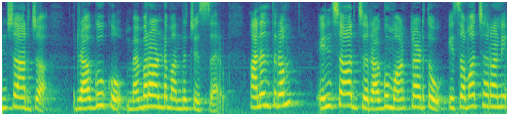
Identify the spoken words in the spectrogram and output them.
ఇన్ఛార్జ్ రఘుకు మెమరాండం అందజేశారు. అనంతరం ఇన్ఛార్జ్ రఘు మాట్లాడుతూ ఈ సమాచారాన్ని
